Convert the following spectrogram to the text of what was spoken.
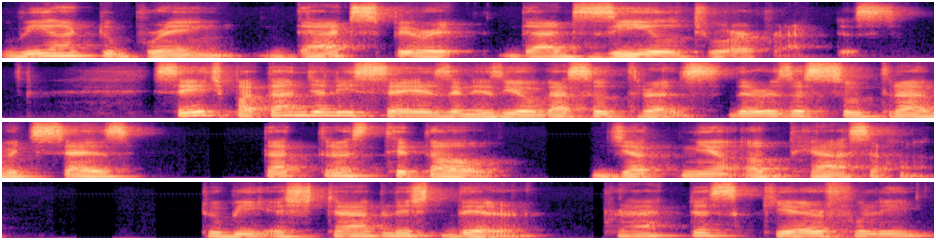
We are to bring that spirit, that zeal to our practice. Sage Patanjali says in his Yoga Sutras, there is a sutra which says, Tatra sthitau jatnya abhyasaha. To be established there, practice carefully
